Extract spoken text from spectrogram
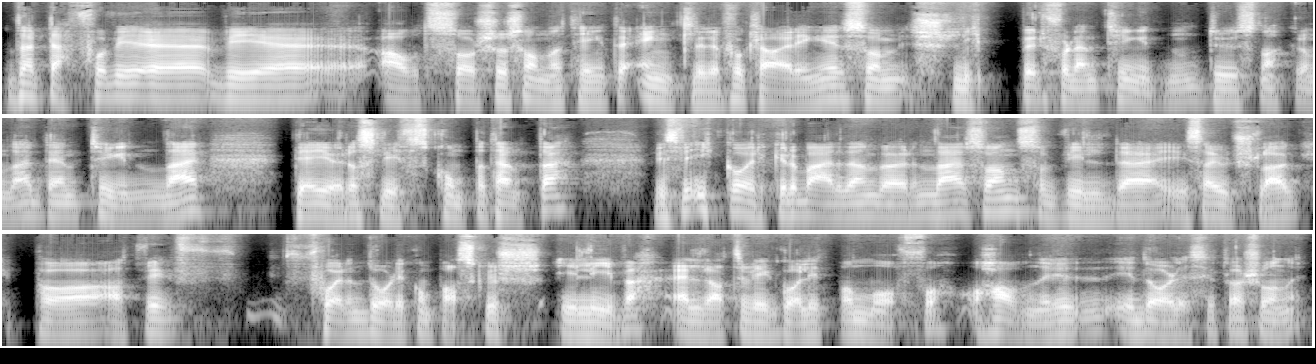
Det er derfor vi, eh, vi, outsourcer sånne ting til enklere forklaringer som slipper for den tyngden du snakker om der. Den tyngden der, det gjør oss livskompetente. Hvis vi ikke orker å bære den børen der, sånn, så vil det gi seg utslag på at vi får en dårlig kompasskurs i livet, eller at vi går litt på måfå og havner i, i dårlige situasjoner.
